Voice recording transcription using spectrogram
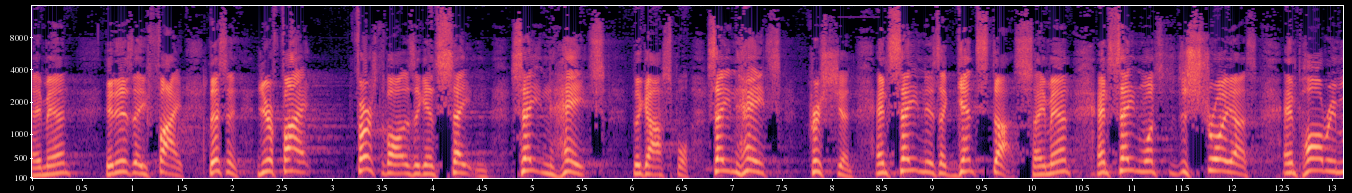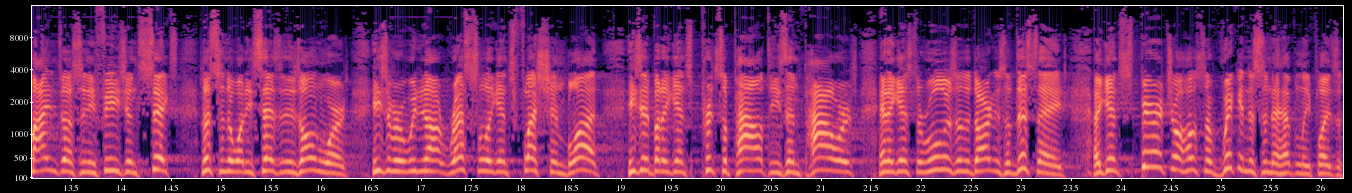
Amen? It is a fight. Listen, your fight, first of all, is against Satan. Satan hates the gospel. Satan hates Christian. And Satan is against us. Amen. And Satan wants to destroy us. And Paul reminds us in Ephesians 6, listen to what he says in his own words. He said, For we do not wrestle against flesh and blood. He said, but against principalities and powers and against the rulers of the darkness of this age, against spiritual hosts of wickedness in the heavenly places.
